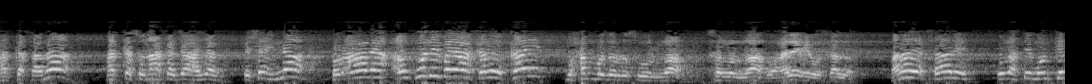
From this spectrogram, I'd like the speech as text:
ہر کسا نہ حق سنا کا جاہ جاہل نہ قرآن اولی بیان کرو کئی محمد رسول اللہ صلی اللہ علیہ وسلم۔ منا یک سارے تو رہتے منکر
